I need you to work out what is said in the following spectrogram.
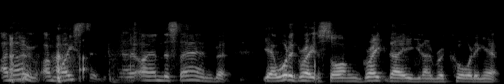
I know I'm wasted. I- understand, but yeah, what a great song! Great day, you know, recording it.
